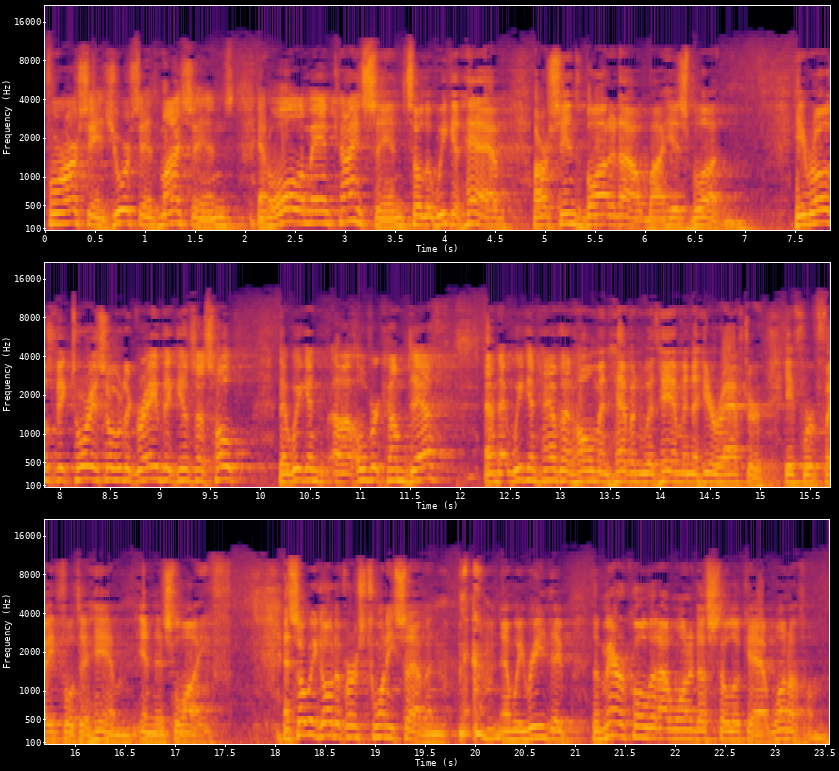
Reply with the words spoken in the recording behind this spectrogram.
for our sins, your sins, my sins, and all of mankind's sins so that we could have our sins blotted out by his blood. He rose victorious over the grave that gives us hope that we can uh, overcome death and that we can have that home in heaven with Him in the hereafter if we're faithful to Him in this life. And so we go to verse 27 and we read the, the miracle that I wanted us to look at, one of them.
